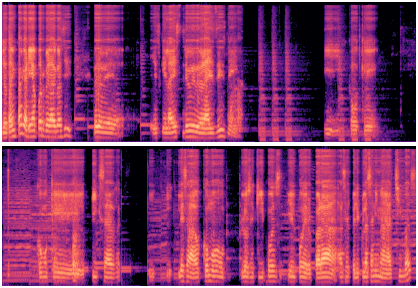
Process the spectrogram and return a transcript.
yo también pagaría por ver algo así, pero eh, es que la distribuidora es Disney. Y como que, como que Pixar les ha dado como los equipos y el poder para hacer películas animadas chimbas.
